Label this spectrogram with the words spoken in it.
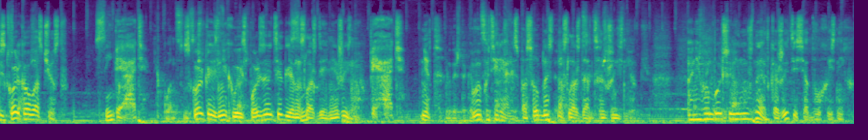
Сколько у вас чувств? Пять. Сколько из них вы используете для наслаждения жизнью? Пять. Нет, вы потеряли способность наслаждаться жизнью. Они вам больше не нужны, откажитесь от двух из них.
